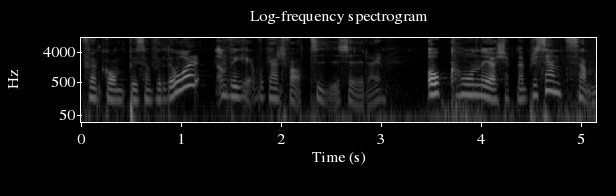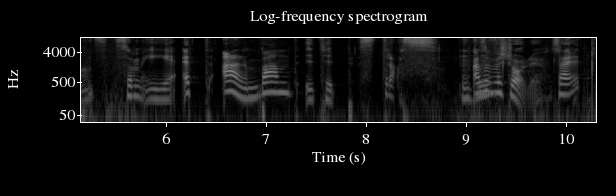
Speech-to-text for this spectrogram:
för en kompis som fyllde år. Och vi, vi kanske var tio tjejer där. Och hon och jag köpte en present tillsammans som är ett armband i typ strass. Mhm. Alltså förstår du? Så här, ett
